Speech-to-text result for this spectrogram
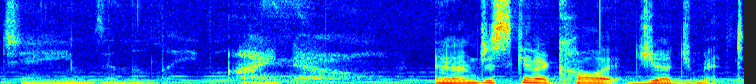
James and the label. I know. And I'm just going to call it judgment.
